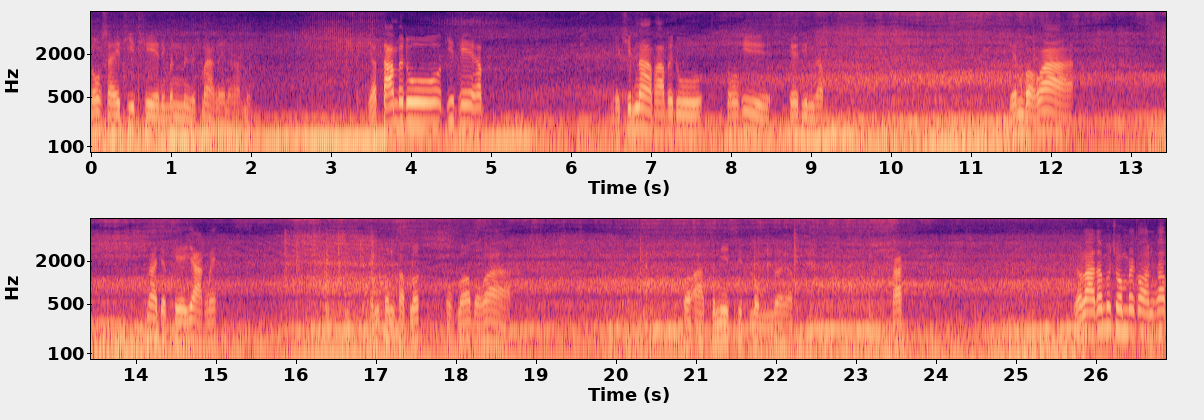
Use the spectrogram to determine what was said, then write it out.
สงสัยที่เทนี่มันหนืดมากเลยนะครับเนี่ยเดี๋ยวตามไปดูที่เทครับ เดี๋ยวคลิปหน้าพาไปดูตรงที่เทดินครับ เห็นบอกว่า น่าจะเทยากไหมเห็นคนขับรถหกล้อบอกว่า ก็อาจจะมีสิทธิ์ลมด้วยครับนะเดี๋ยวลาท่านผู้ชมไปก่อนครับ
